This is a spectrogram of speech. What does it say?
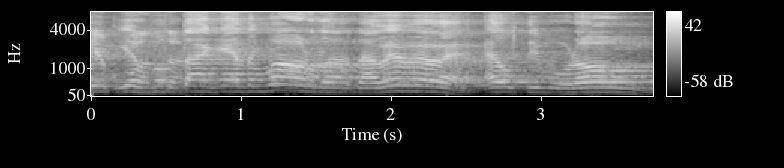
E a ponta que é de borda, está bem, bebê? É o tiburão.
